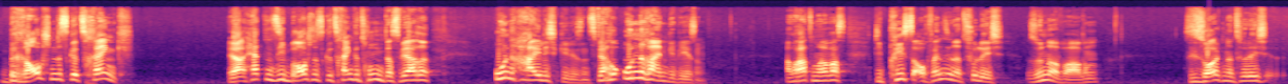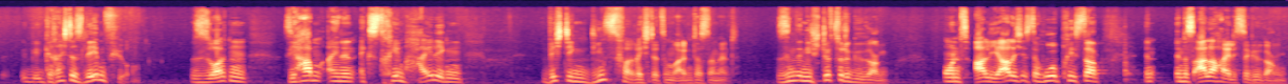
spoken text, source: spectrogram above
berauschendes Getränk ja, hätten sie berauschendes Getränk getrunken, das wäre unheilig gewesen, es wäre unrein gewesen. Aber warte mal was, die Priester, auch wenn sie natürlich Sünder waren, sie sollten natürlich gerechtes Leben führen. Sie sollten, sie haben einen extrem heiligen, wichtigen Dienst verrichtet im Alten Testament. Sie sind in die Stiftshütte gegangen. Und alljährlich ist der Hohepriester in, in das Allerheiligste gegangen.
